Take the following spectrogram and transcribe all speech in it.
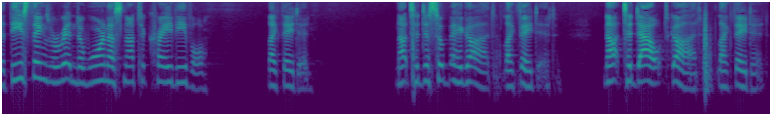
that these things were written to warn us not to crave evil like they did, not to disobey God like they did, not to doubt God like they did.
